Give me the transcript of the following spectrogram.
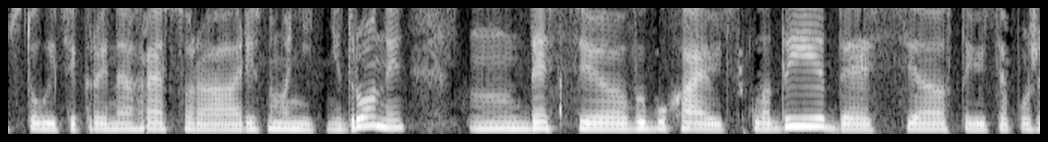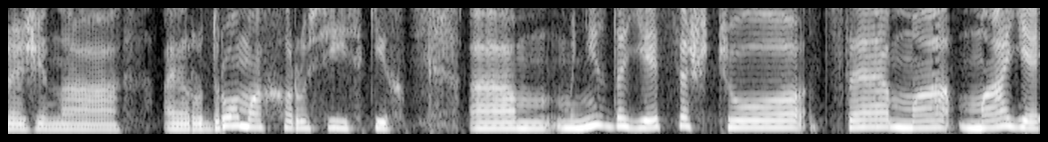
столиці країни-агресора, різноманітні дрони, десь вибухають склади, десь стаються пожежі на аеродромах російських. Ем, Мені здається, що це має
